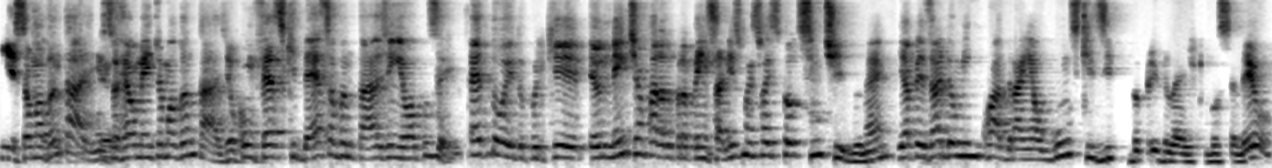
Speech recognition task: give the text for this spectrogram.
Isso é uma vantagem. Isso realmente é uma vantagem. Eu confesso que dessa vantagem eu abusei. É doido, porque eu nem tinha parado para pensar nisso, mas faz todo sentido, né? E apesar de eu me enquadrar em alguns quesitos do privilégio que você leu,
